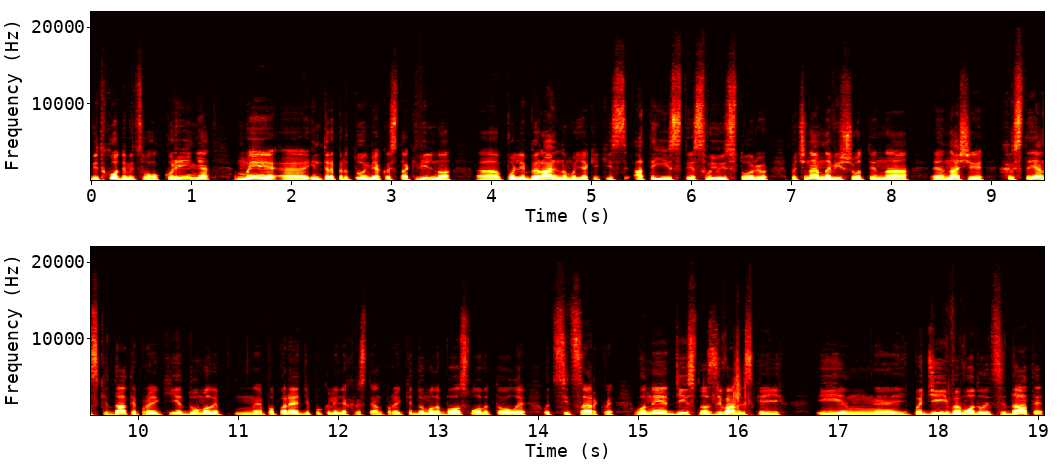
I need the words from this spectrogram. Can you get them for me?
відходимо від свого коріння. Ми е, інтерпретуємо якось так вільно е, по-ліберальному, як якісь атеїсти, свою історію. Починаємо навішувати на наші християнські дати, про які думали попередні покоління християн, про які думали богослови, теологи, отці церкви. Вони дійсно з євангельської і е, подій виводили ці дати.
